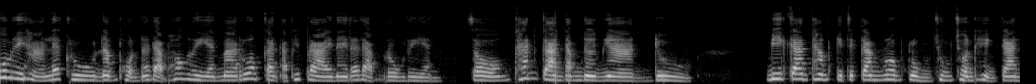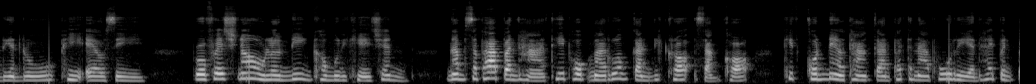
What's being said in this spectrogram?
ผู้บริหารและครูนำผลระดับห้องเรียนมาร่วมกันอภิปรายในระดับโรงเรียน 2. ขั้นการดำเนินงานดู มีการทำกิจกรรมรวมกลุ่มชุมชนแห่งการเรียนรู้ PLC Professional Learning Communication นำสภาพปัญหาที่พบมาร่วมกันวิเคราะห์สังเคราะห์ คิดค้นแนวทางการพัฒนาผู้เรียนให้เป็นไป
